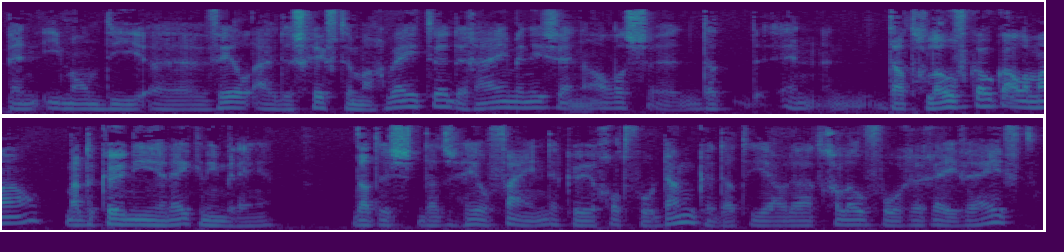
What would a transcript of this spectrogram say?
ben, iemand die uh, veel uit de schriften mag weten, de geheimenissen en alles. Uh, dat, en dat geloof ik ook allemaal, maar dat kun je niet in rekening brengen. Dat is, dat is heel fijn, daar kun je God voor danken dat hij jou daar het geloof voor gegeven heeft.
